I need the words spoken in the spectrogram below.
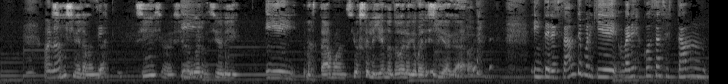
¿o no? Sí, sí me la mandaste. Sí, sí, sí, me acuerdo, sí lo leí. Y... estábamos ansiosos leyendo todo lo que aparecía acá interesante porque varias cosas están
